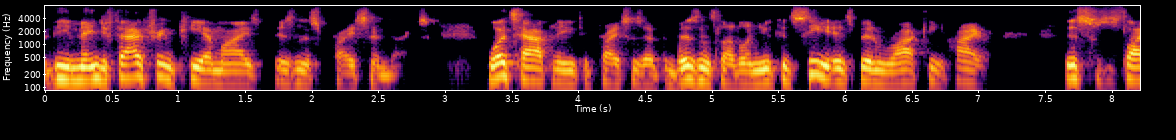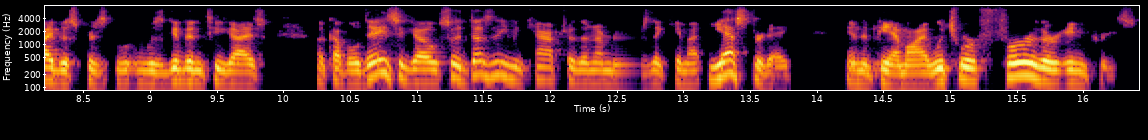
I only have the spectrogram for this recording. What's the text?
the manufacturing PMI's business price index what's happening to prices at the business level. And you can see it's been rocking higher. This slide was, was given to you guys a couple of days ago, so it doesn't even capture the numbers that came out yesterday in the PMI, which were further increased.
